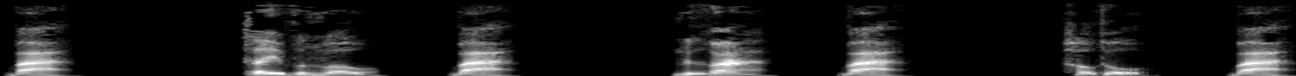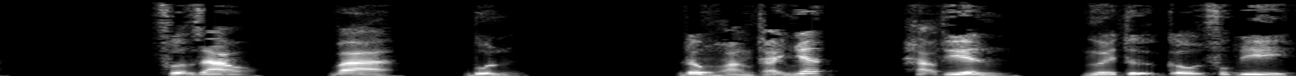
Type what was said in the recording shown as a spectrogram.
ba, tây vương mẫu, ba, nữ hoa, ba, hậu thổ, ba, phượng giao, ba, bốn, đông hoàng thái nhất, hạ thiên, ngươi tự cầu phúc đi.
